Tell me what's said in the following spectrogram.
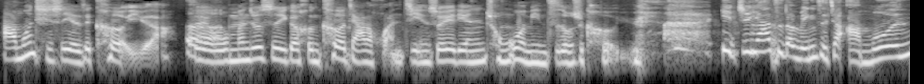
阿蒙其实也是客语啦，对我们就是一个很客家的环境，所以连宠物的名字都是客语。一只鸭子的名字叫阿蒙，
